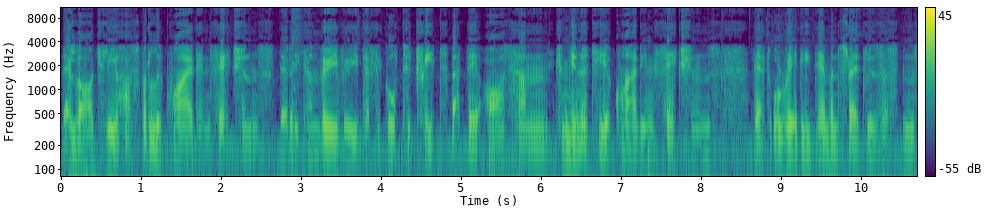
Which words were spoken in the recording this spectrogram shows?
They're largely hospital acquired infections that become very, very difficult to treat, but there are some community acquired infections that already demonstrate resistance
